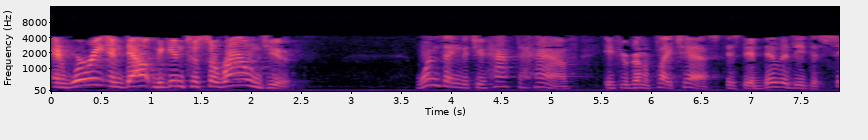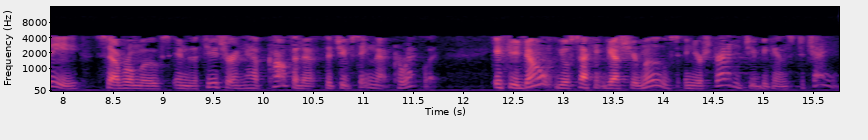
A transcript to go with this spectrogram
and worry and doubt begin to surround you. One thing that you have to have if you're going to play chess is the ability to see several moves into the future and have confidence that you've seen that correctly. If you don't, you'll second guess your moves and your strategy begins to change.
